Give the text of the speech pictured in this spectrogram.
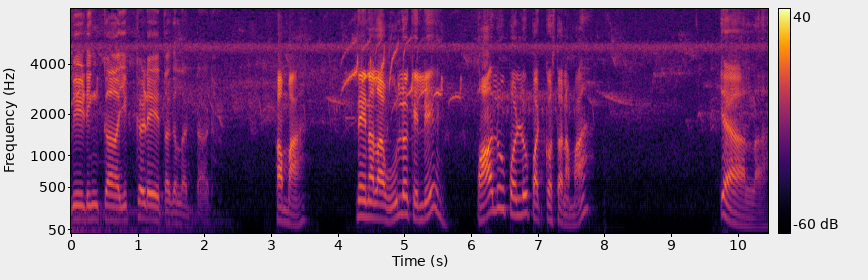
వీడింకా ఇక్కడే తగలడ్డాడు. అమ్మా నేను అలా ఊళ్ళోకి వెళ్ళి పాలు పళ్ళు పట్టుకొస్తానమ్మా. యాల్లా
